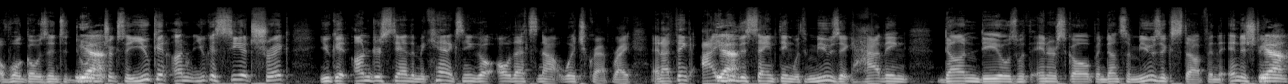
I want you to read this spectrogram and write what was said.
of what goes into doing Yeah. a trick. So you can un, you can see a trick, you can understand the mechanics, and you go, "Oh, that's not witchcraft, right?" And I think I Yeah. do the same thing with music, having done deals with Interscope and done some music stuff in the industry. Yeah.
